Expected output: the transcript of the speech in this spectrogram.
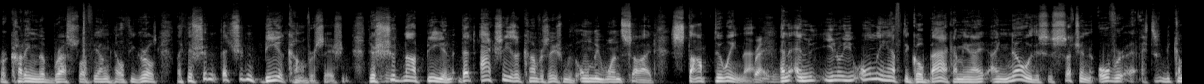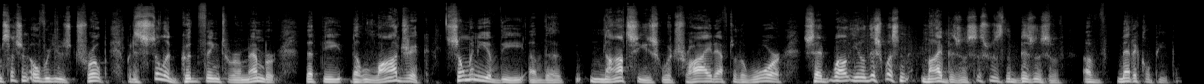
or cutting the breasts off young healthy girls. Like there shouldn't that shouldn't be a conversation. There mm-hmm. should not be an that actually is a conversation with only one side. Stop doing that. Right. And and you know you only have to go back. I mean I, I know this is such an over it's become such an overused trope, but it's still a good thing to remember that the the logic. So many of the of the Nazis who were tried after the war said, well you know this wasn't my business. This was the business of of medical people.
